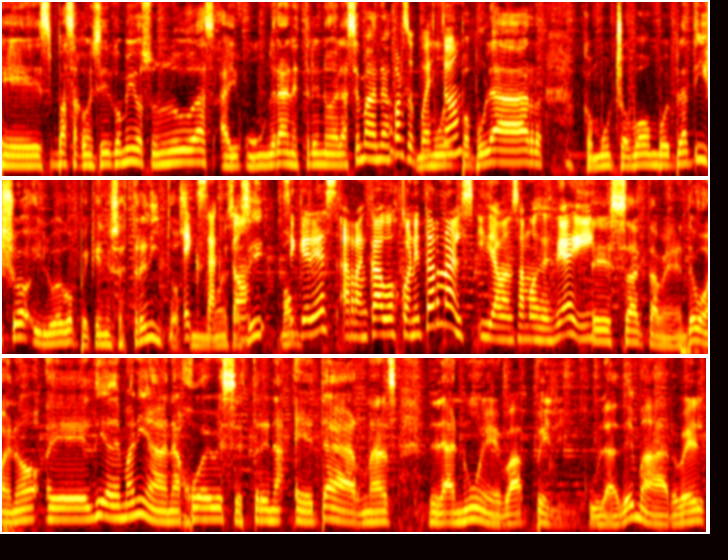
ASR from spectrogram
Eh, vas a coincidir conmigo, sin dudas. Hay un gran estreno de la semana. Por supuesto. Muy popular, con mucho bombo y platillo. Y luego pequeños estrenitos. ¿No Exacto. es así? Si querés, arrancá vos con Eternals y avanzamos desde ahí. Exactamente. Bueno, eh, el día de mañana, jueves, se estrena Eternals, la nueva película de Marvel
